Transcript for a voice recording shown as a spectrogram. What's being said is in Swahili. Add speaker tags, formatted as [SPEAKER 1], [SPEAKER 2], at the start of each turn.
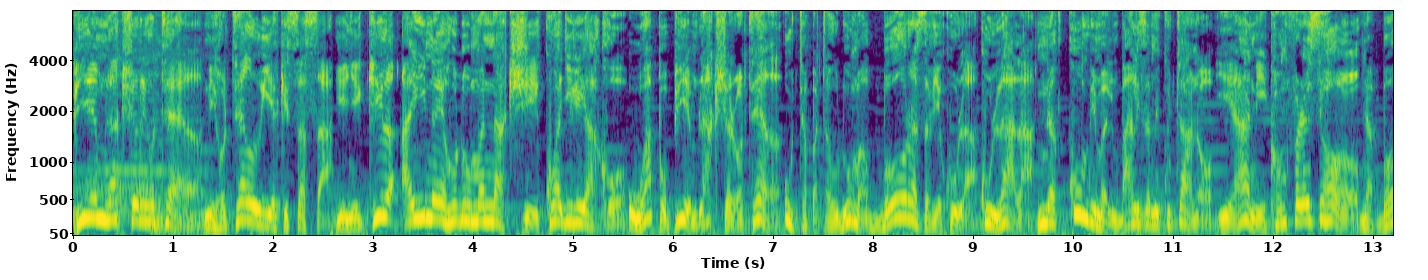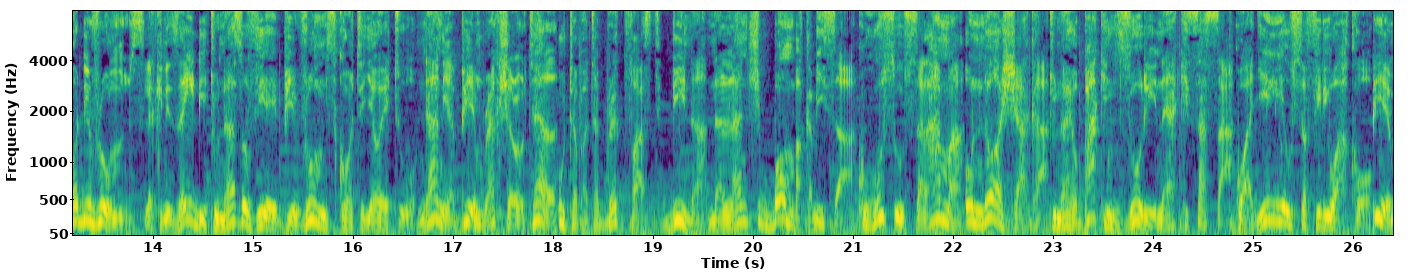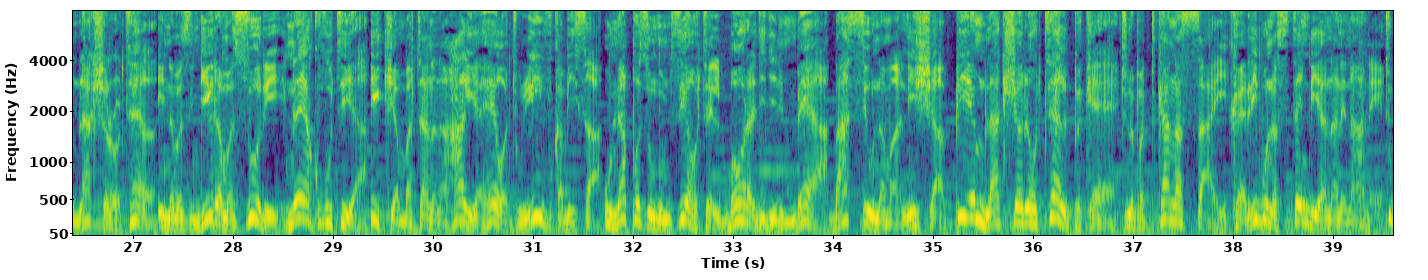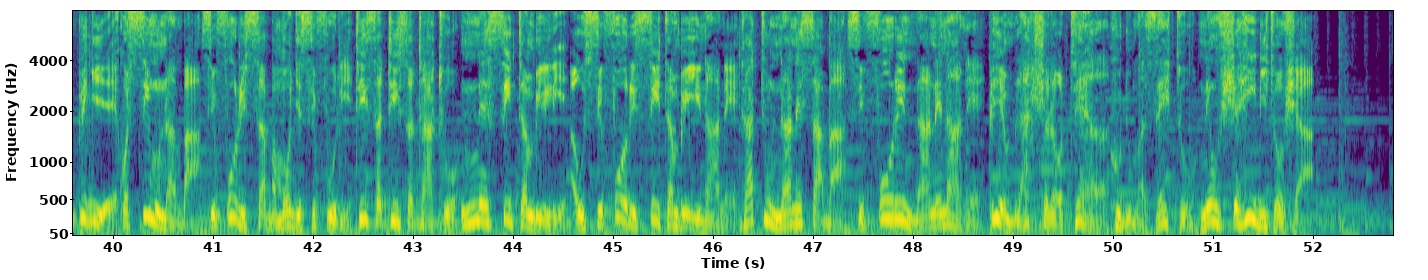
[SPEAKER 1] PM Luxury Hotel ni hotel ya kisasa yenye kila aina ya huduma nakshi kwa ajili yako. Uwapo PM Luxury Hotel utapata huduma bora za vyakula, kulala na kumbi mbalimbali za mikutano, yaani conference hall na body rooms. Lakini zaidi tunazo VIP rooms kwa wateja wetu. Ndani ya PM Luxury Hotel utapata breakfast, dinner na lunch bomba kabisa. Kuhusu usalama, ondoa shaka, tunayo parking nzuri na ya kisasa kwa ajili ya usafiri wako. PM Luxury Hotel ina mazingira mazuri na ya kuvutia ikiambatana na hali ya hewa tulivu kabisa. Unapozungumzia hotel bora jijini Mbeya, basi unamaanisha PM Luxury Hotel pekee. Tunapatikana Sai, karibu na stendi ya 88. Tupigie kwa simu namba 0710993462 au 0628387088. PM Luxury Hotel, huduma zetu ni ushahidi tosha.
